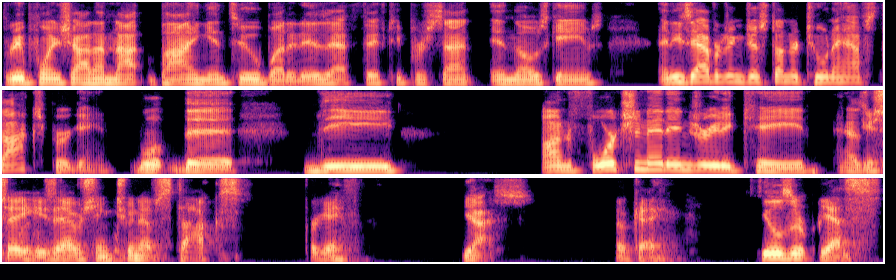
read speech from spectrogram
Three point shot, I'm not buying into, but it is at 50% in those games. And he's averaging just under two and a half stocks per game. Well, the the unfortunate injury to Cade has you say he's averaging two and a half stocks per game. Yes. Okay. Steals are yes.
